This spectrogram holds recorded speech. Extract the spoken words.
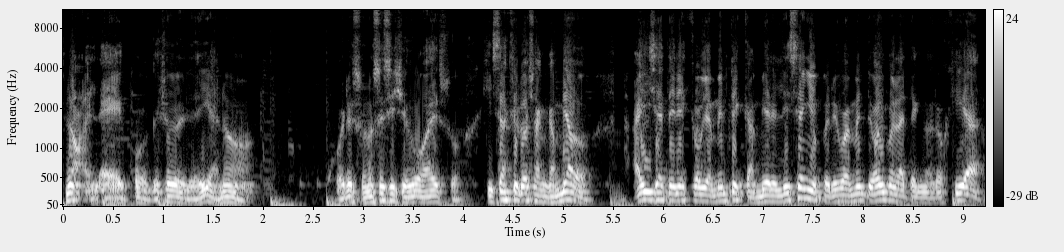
No, en la época que yo lo leía, no. Por eso, no sé si llegó a eso. Quizás que lo hayan cambiado. Ahí ya tenés que obviamente cambiar el diseño, pero igualmente hoy con la tecnología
